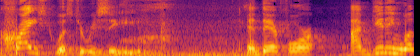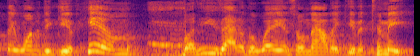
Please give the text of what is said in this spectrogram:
Christ was to receive. And therefore, I'm getting what they wanted to give him, but he's out of the way, and so now they give it to me.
